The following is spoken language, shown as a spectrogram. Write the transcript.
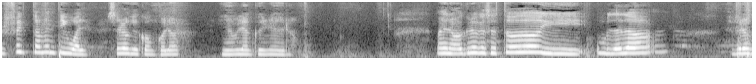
Perfectamente igual, solo que con color, en blanco y negro. Bueno, creo que eso es todo y un beso. Espero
